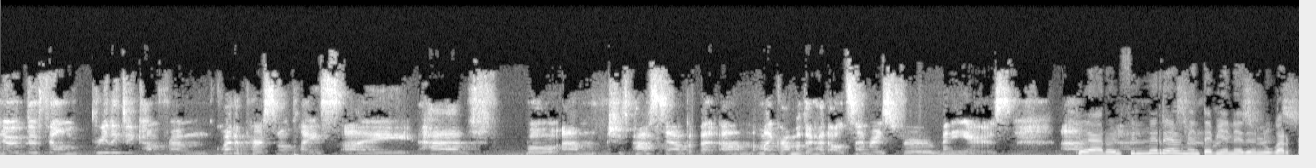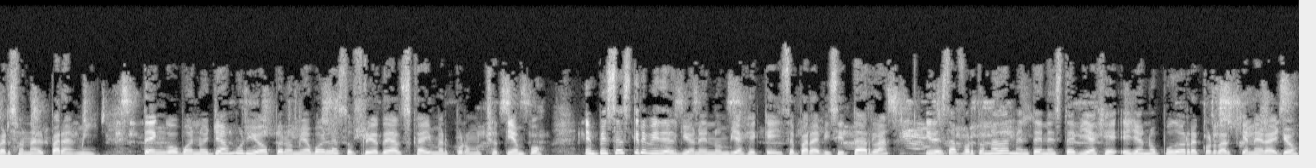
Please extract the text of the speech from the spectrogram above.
no, the film really did come from quite a personal place. I have, she's passed now, but um, my grandmother had Alzheimer's for many years. Claro, el filme realmente viene de un lugar personal para mí. Tengo, bueno, ya murió, pero mi abuela sufrió de Alzheimer por mucho tiempo. Empecé a escribir el guion en un viaje que hice para visitarla y desafortunadamente en este viaje ella no pudo recordar quién era yo,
